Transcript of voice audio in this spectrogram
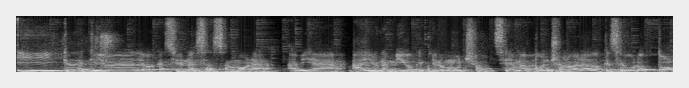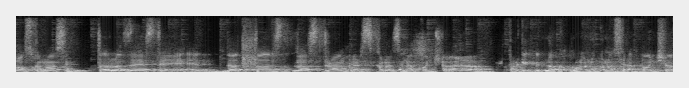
y cada que iba de vacaciones a Zamora, había, hay un amigo que quiero mucho, se llama Poncho Alvarado, que seguro todos conocen, todos los de este, do- todos los drunkers conocen a Poncho Alvarado, porque no, cómo no conocer a Poncho,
